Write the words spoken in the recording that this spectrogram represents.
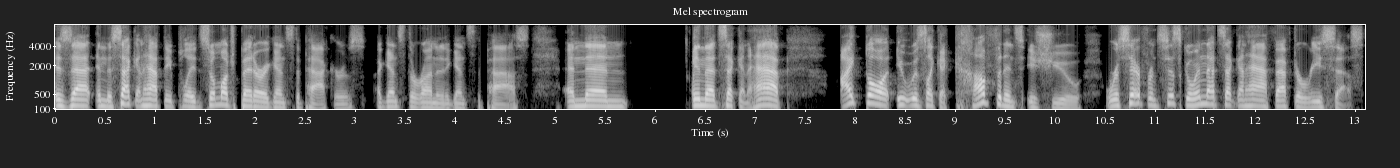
is that in the second half, they played so much better against the Packers, against the run and against the pass. And then in that second half, I thought it was like a confidence issue where San Francisco in that second half after recess,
